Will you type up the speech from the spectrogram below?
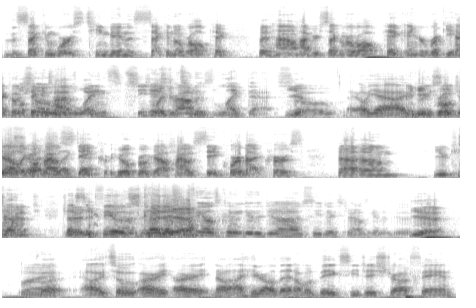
the second worst team getting the second overall pick, but now have your second overall pick and your rookie head coach Also, taking to that length. CJ like, Stroud is like that. So Oh yeah, I and agree. he broke CJ that like Ohio like State. that. He broke that Ohio State quarterback curse that um you can't. Justin yeah, Fields Justin could have. Yeah. Fields couldn't do the job. CJ Stroud's going to do it. Yeah, But, But all right, so all right, all right. No, I hear all that. I'm a big CJ Stroud fan.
